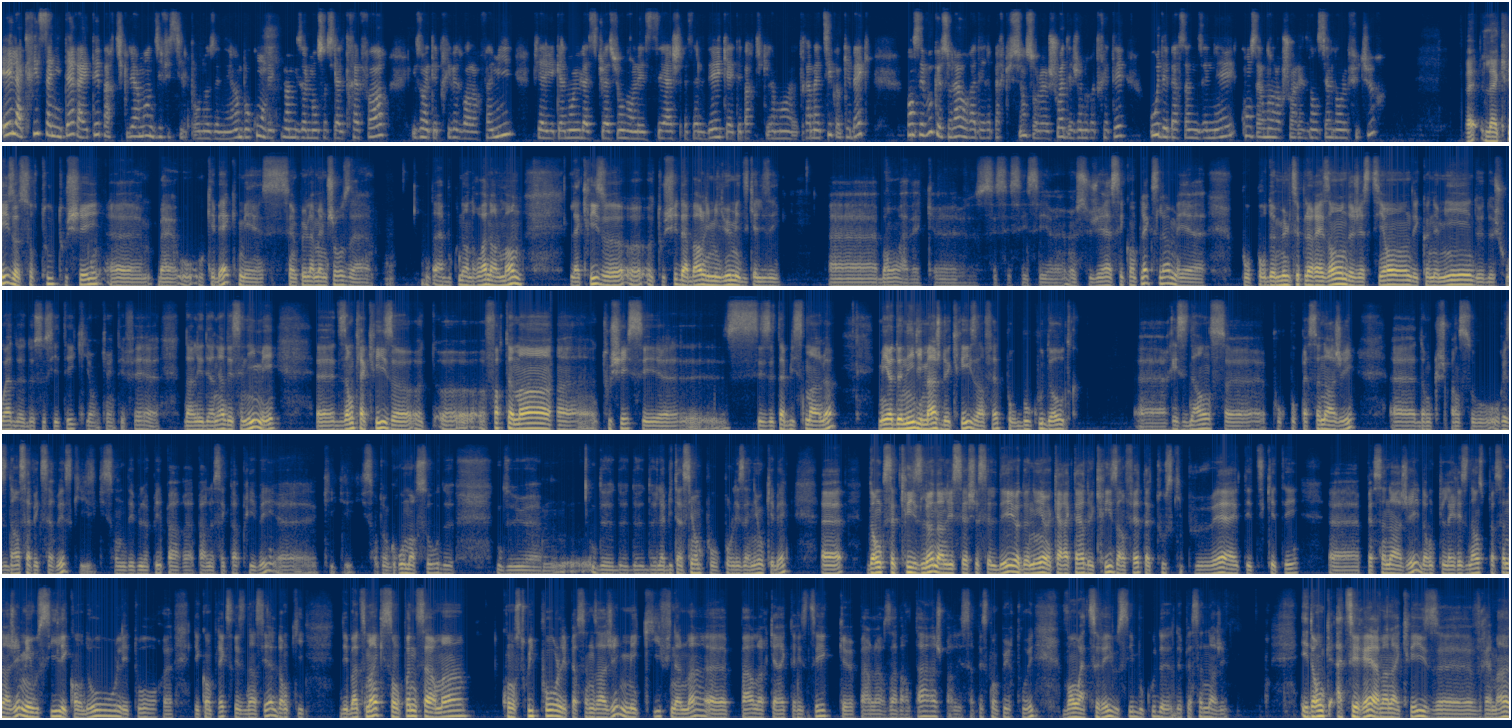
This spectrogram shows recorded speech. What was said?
Et la crise sanitaire a été particulièrement difficile pour nos aînés. Hein. Beaucoup ont vécu un isolement social très fort. Ils ont été privés de voir leur famille. Puis il y a également eu la situation dans les CHSLD qui a été particulièrement euh, dramatique au Québec. Pensez-vous que cela aura des répercussions sur le choix des jeunes retraités ou des personnes aînées concernant leur choix résidentiel dans le futur? Ben, la crise a surtout touché euh, ben, au, Québec, mais c'est un peu la même chose à beaucoup d'endroits dans le monde, la crise a, touché d'abord les milieux médicalisés. Euh, bon, avec, euh, c'est un, sujet assez complexe là, mais euh, pour, pour, de multiples raisons de gestion, d'économie, de, choix de, société qui ont, qui ont, été faits dans les dernières décennies, mais disons que la crise a, fortement touché ces, ces établissements-là mais a donné l'image de crise, en fait, pour beaucoup d'autres euh, résidences euh, pour, personnes âgées. Euh, donc, je pense aux, résidences avec service qui, sont développées par, par le secteur privé, qui, sont un gros morceau de, du, de, de, l'habitation pour, pour les années au Québec. Donc, cette crise-là dans les CHSLD a donné un caractère de crise, en fait, à tout ce qui pouvait être étiqueté euh, personnes âgées, donc les résidences personnes âgées, mais aussi les condos, les tours, euh, les complexes résidentiels, donc des bâtiments qui ne sont pas nécessairement construits pour les personnes âgées, mais qui finalement, euh, par leurs caractéristiques, par leurs avantages, par les services qu'on peut y retrouver, vont attirer aussi beaucoup de personnes âgées. Et donc, attirait avant la crise euh, vraiment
